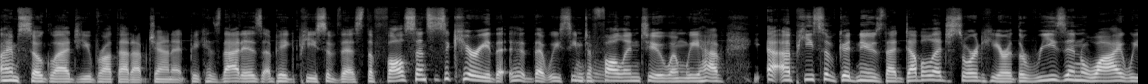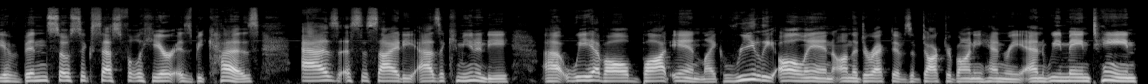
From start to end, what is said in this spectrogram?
I'm so glad you brought that up, Janet, because that is a big piece of this. The false sense of security that that we seem mm-hmm. to fall into when we have a piece of good news, that double-edged sword here. The reason why we have been so successful here is because as a society, as a community, uh, we have all bought in, like really all in on the directives of Dr. Bonnie Henry, and we maintain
